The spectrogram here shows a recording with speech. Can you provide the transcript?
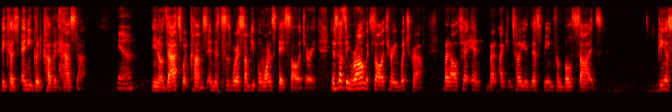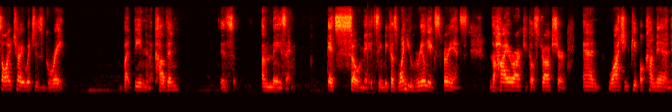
Because any good coven has that. Yeah. You know, that's what comes. And this is where some people want to stay solitary. There's nothing wrong with solitary witchcraft, but I'll tell and but I can tell you this being from both sides. Being a solitary witch is great, but being in a coven is amazing it's so amazing because when you really experience the hierarchical structure and watching people come in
